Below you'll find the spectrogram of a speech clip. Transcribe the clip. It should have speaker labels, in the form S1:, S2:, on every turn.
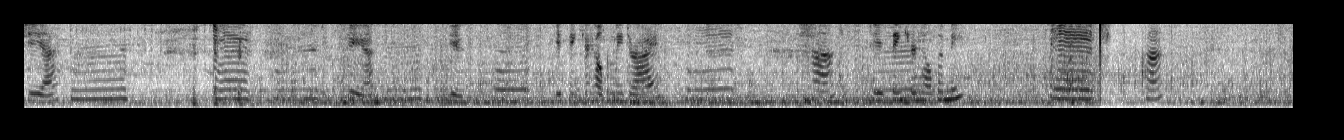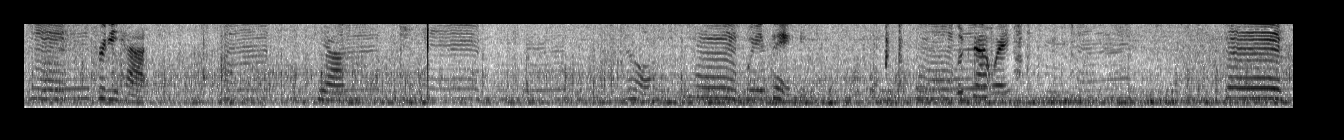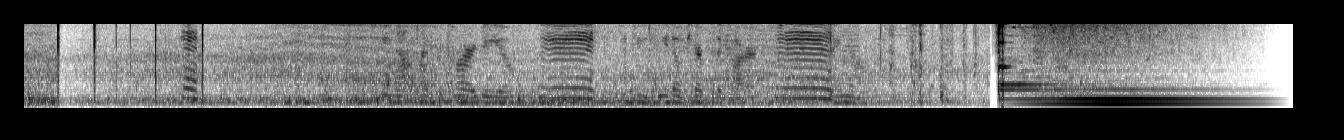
S1: Gia. Gia, you, you think you're helping me drive? Huh? Do you think you're helping me? Huh? Pretty hat. Yeah. No. What do you think? Look that way. You do not like the car, do you? Mm. You, do, you don't care for the car.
